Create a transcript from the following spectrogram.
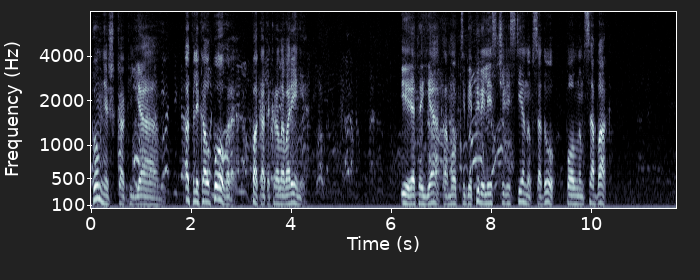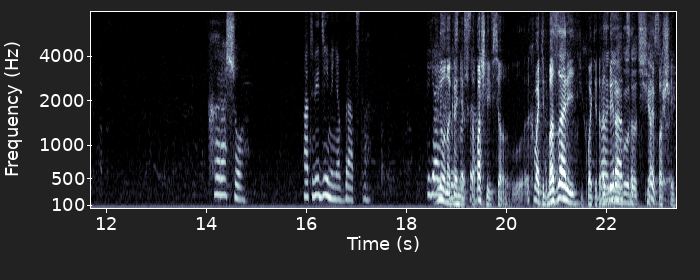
Помнишь, как я отвлекал повара, пока ты крала варенье? И это я помог тебе перелезть через стену в саду, полном собак. Хорошо. Отведи меня в братство. Я ну, наконец-то, пошли, все. Хватит базарить, хватит Они разбираться. Мы пошли.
